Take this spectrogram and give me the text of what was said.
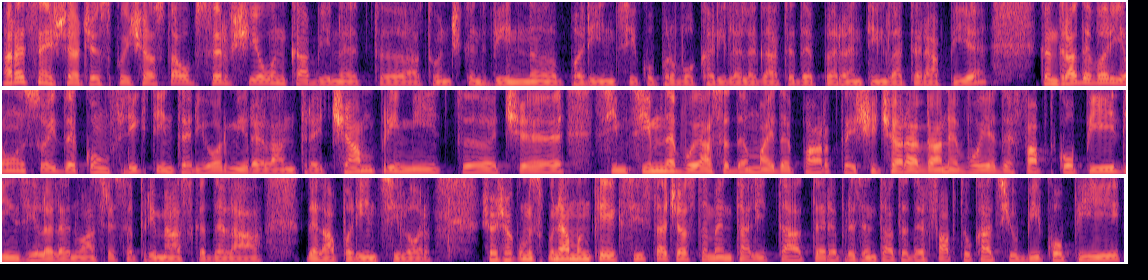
Are sens ceea ce spui și asta observ și eu în cabinet uh, atunci când vin uh, părinții cu provocările legate de parenting la terapie, că într-adevăr e un soi de conflict interior, Mirela, între ce am primit, uh, ce simțim nevoia să dăm mai departe și ce ar avea nevoie de fapt copiii din zilele noastre să primească de la, de la părinților. Și așa cum spuneam, încă există această mentalitate reprezentată de faptul că ați iubi copiii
